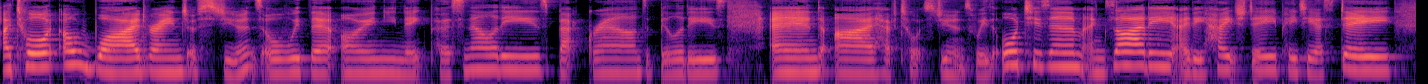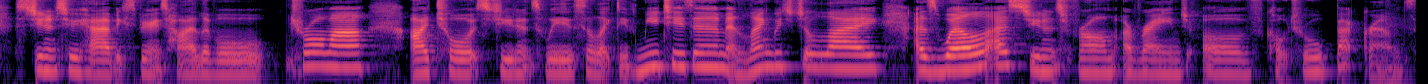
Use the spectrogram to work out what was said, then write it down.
I taught a wide range of students, all with their own unique personalities, backgrounds, abilities, and I have taught students with autism, anxiety, ADHD, PTSD, students who have experienced high level trauma. I taught students with selective mutism and language delay, as well as students from a range of cultural backgrounds.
